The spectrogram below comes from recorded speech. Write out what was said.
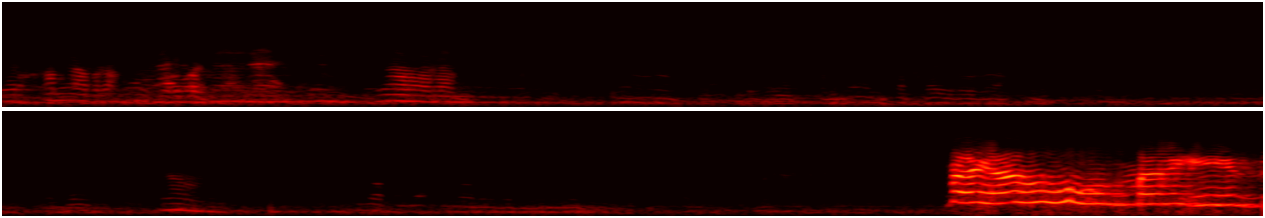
يرحمنا برحمته يا رب فيومئذ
